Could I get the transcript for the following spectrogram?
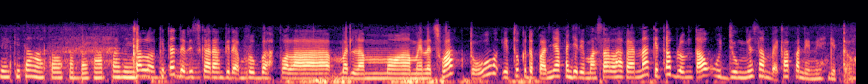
Ya kita nggak tahu sampai kapan ya. Kalau kita dari sekarang tidak merubah pola dalam manage waktu, itu ke depannya akan jadi masalah karena kita belum tahu ujungnya sampai kapan ini gitu.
